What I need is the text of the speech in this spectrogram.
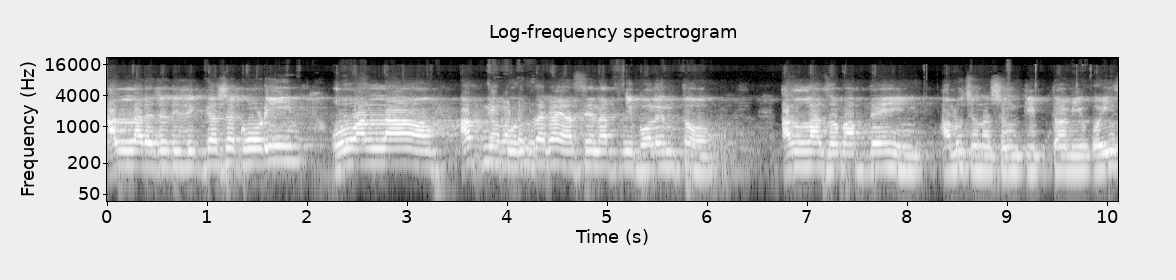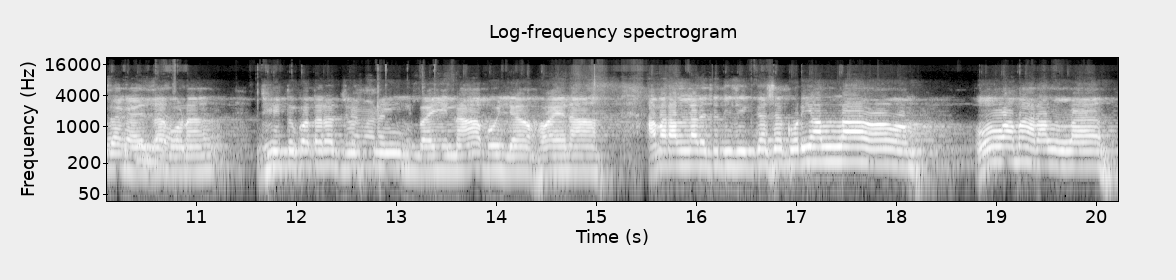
আল্লাহরে যদি জিজ্ঞাসা করি, ও আল্লাহ, আপনি কোন জায়গায় আছেন আপনি বলেন তো? আল্লাহ জবাব দেই আলোচনা সংক্ষিপ্ত, আমি ওই জায়গায় যাব না। যেহেতু কথাটা জুড়ছি ভাই, না বললে হয় না। আমার আল্লাহরে যদি জিজ্ঞাসা করি, আল্লাহ ও আমার আল্লাহ,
